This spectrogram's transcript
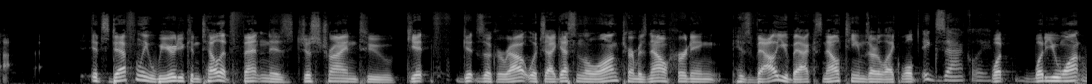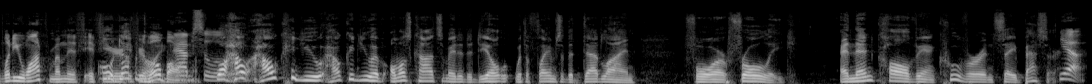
It's definitely weird. You can tell that Fenton is just trying to get get Zucker out, which I guess in the long term is now hurting his value back. 'cause now teams are like, well, Exactly. what what do you want? What do you want from him if, if Oh, you're if you're definitely. lowballing? him? Absolutely. Well, how how can you how could you have almost consummated a deal with the Flames at the deadline for Frolik, and then call Vancouver and say Boeser? Yeah.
